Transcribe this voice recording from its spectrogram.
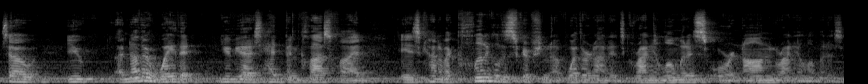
So you, another way that uveitis had been classified is kind of a clinical description of whether or not it's granulomatous or non-granulomatous.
